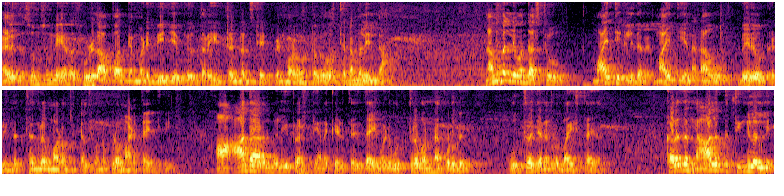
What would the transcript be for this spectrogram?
ಹೇಳಿದ್ರೆ ಸುಮ್ಮ ಸುಮ್ಮನೆ ಏನೋ ಸುಳ್ಳು ಆಪಾದನೆ ಮಾಡಿ ಬಿ ಜೆ ಪಿ ಇರ್ತಾರೆ ಹಿಟ್ ಅಂಡ್ ಸ್ಟೇಟ್ಮೆಂಟ್ ಮಾಡುವಂಥ ವ್ಯವಸ್ಥೆ ನಮ್ಮಲ್ಲಿಲ್ಲ. ನಮ್ಮಲ್ಲಿ ಒಂದಷ್ಟು ಮಾಹಿತಿಗಳಿದ್ದಾವೆ. ಮಾಹಿತಿಯನ್ನು ನಾವು ಬೇರೆಯವ್ರ ಕಡೆಯಿಂದ ಸಂಗ್ರಹ ಮಾಡುವಂಥ ಕೆಲಸವನ್ನು ಕೂಡ ಮಾಡ್ತಾ ಇದ್ದೀವಿ. ಆ ಆಧಾರದ ಮೇಲೆ ಈ ಪ್ರಶ್ನೆಯನ್ನು ಕೇಳ್ತಾ ಇದ್ದೀವಿ. ದಯಮಾಡಿ ಉತ್ತರವನ್ನು ಕೊಡಬೇಕು. ಉತ್ತರ ಜನಗಳು ಬಯಸ್ತಾ ಇದ್ದಾರೆ. ಕಳೆದ ನಾಲ್ಕು ತಿಂಗಳಲ್ಲಿ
